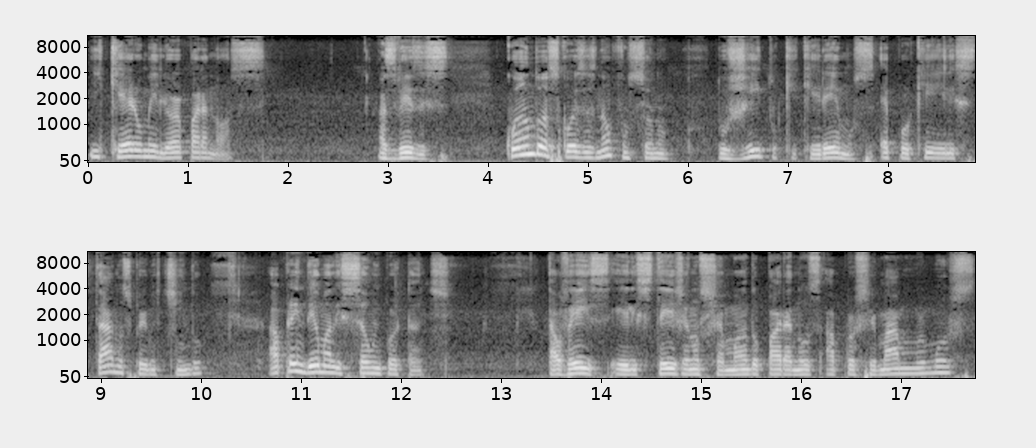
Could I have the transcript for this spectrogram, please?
e quer o melhor para nós. Às vezes, quando as coisas não funcionam do jeito que queremos, é porque Ele está nos permitindo aprender uma lição importante. Talvez Ele esteja nos chamando para nos aproximarmos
